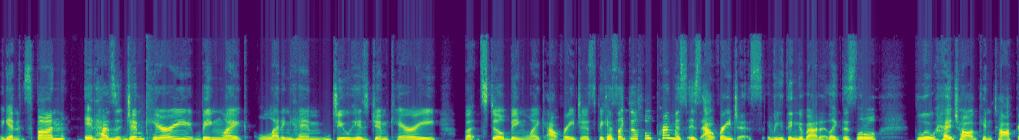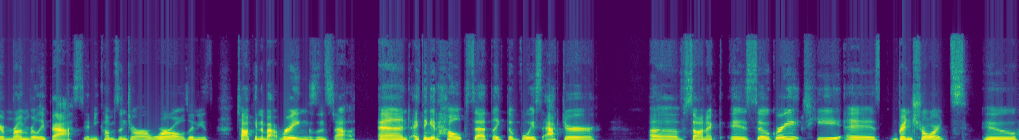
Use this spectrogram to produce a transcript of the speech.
Again, it's fun. It has Jim Carrey being like letting him do his Jim Carrey, but still being like outrageous because like the whole premise is outrageous if you think about it. Like this little blue hedgehog can talk and run really fast and he comes into our world and he's talking about rings and stuff. And I think it helps that like the voice actor of Sonic is so great. He is Ben Schwartz, who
